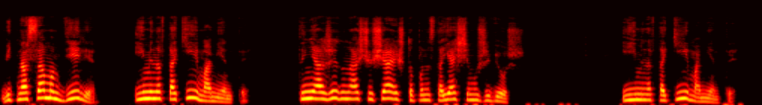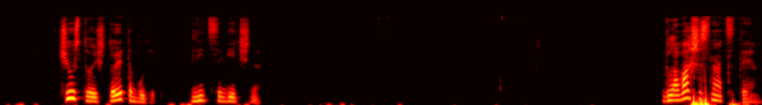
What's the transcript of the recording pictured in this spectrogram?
Ведь на самом деле именно в такие моменты ты неожиданно ощущаешь, что по-настоящему живешь. И именно в такие моменты чувствуешь, что это будет длиться вечно. Глава шестнадцатая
